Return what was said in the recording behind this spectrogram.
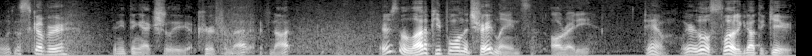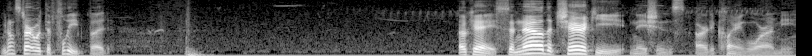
we'll discover if anything actually occurred from that. If not, there's a lot of people in the trade lanes already. Damn, we were a little slow to get out the gate. We don't start with the fleet, but... Okay, so now the Cherokee nations are declaring war on me.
